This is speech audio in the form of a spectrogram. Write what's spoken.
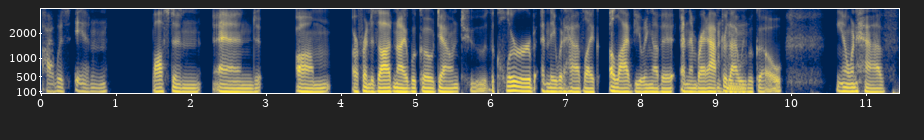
i was in boston and um our friend azad and i would go down to the club and they would have like a live viewing of it. And then right after that we Mhm. would go you know and have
